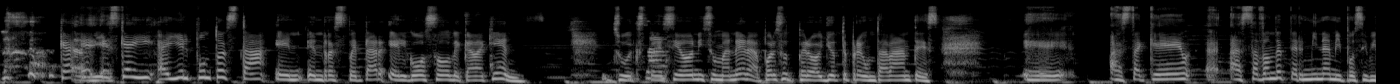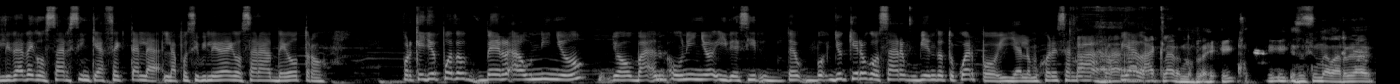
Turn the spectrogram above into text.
es que ahí, ahí el punto está en, en respetar el gozo de cada quien su expresión y su manera. Por eso, pero yo te preguntaba antes, eh, ¿hasta qué, hasta dónde termina mi posibilidad de gozar sin que afecte la, la posibilidad de gozar de otro? Porque yo puedo ver a un niño, yo un niño y decir, yo quiero gozar viendo tu cuerpo y a lo mejor es algo apropiado. Ah, claro, no, eh, eh, esa es una barrera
